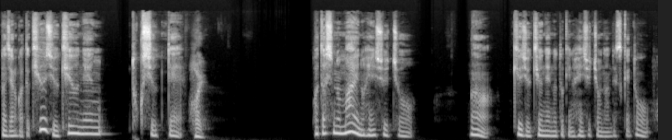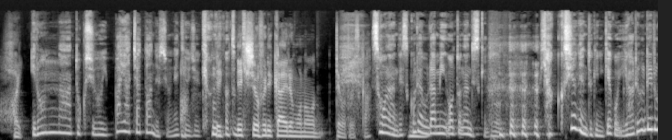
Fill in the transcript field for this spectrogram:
あじゃなかった、99年特集って、はい。私の前の編集長が99年の時の編集長なんですけど、はい。いろんな特集をいっぱいやっちゃったんですよね、あ99年の時。歴歴史を振り返るものってことですか？そうなんです。これは恨み事なんですけど、100周年の時に結構やれる、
